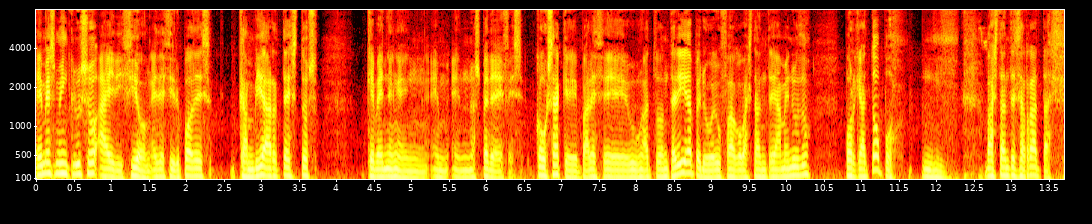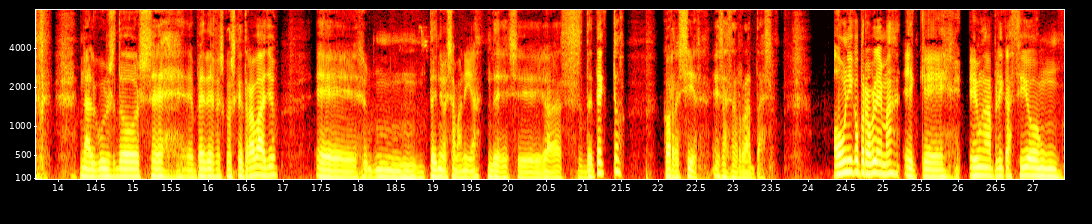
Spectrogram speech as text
E mesmo incluso a edición, é dicir, podes cambiar textos que veñen en, en, en nos PDFs. Cousa que parece unha tontería, pero eu fago bastante a menudo, porque atopo mm, bastantes erratas nalgúns dos eh, PDFs cos que traballo, eh, mm, teño esa manía de se as detecto correxir esas ratas. O único problema é que é unha aplicación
